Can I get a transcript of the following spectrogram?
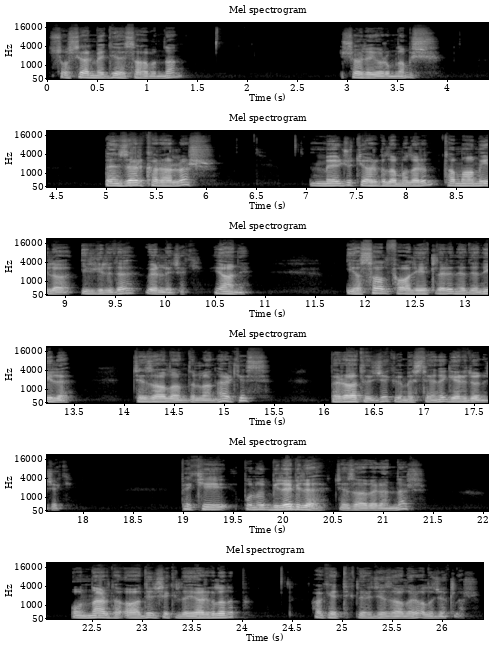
sosyal medya hesabından şöyle yorumlamış. Benzer kararlar mevcut yargılamaların tamamıyla ilgili de verilecek. Yani yasal faaliyetleri nedeniyle cezalandırılan herkes beraat edecek ve mesleğine geri dönecek. Peki bunu bile bile ceza verenler, onlar da adil şekilde yargılanıp hak ettikleri cezaları alacaklar.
